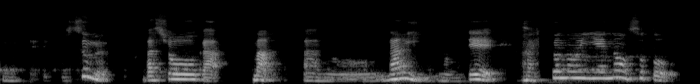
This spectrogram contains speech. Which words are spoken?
すみません、えっと、住む場所が、まあ、あのないので、まあ、人の家の外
